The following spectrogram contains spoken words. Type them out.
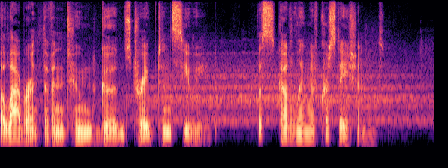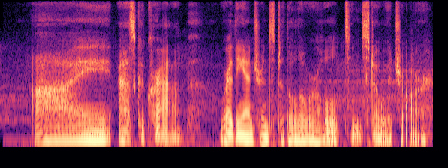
a labyrinth of entombed goods draped in seaweed, the scuttling of crustaceans. I ask a crab where the entrance to the lower holds and stowage are.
